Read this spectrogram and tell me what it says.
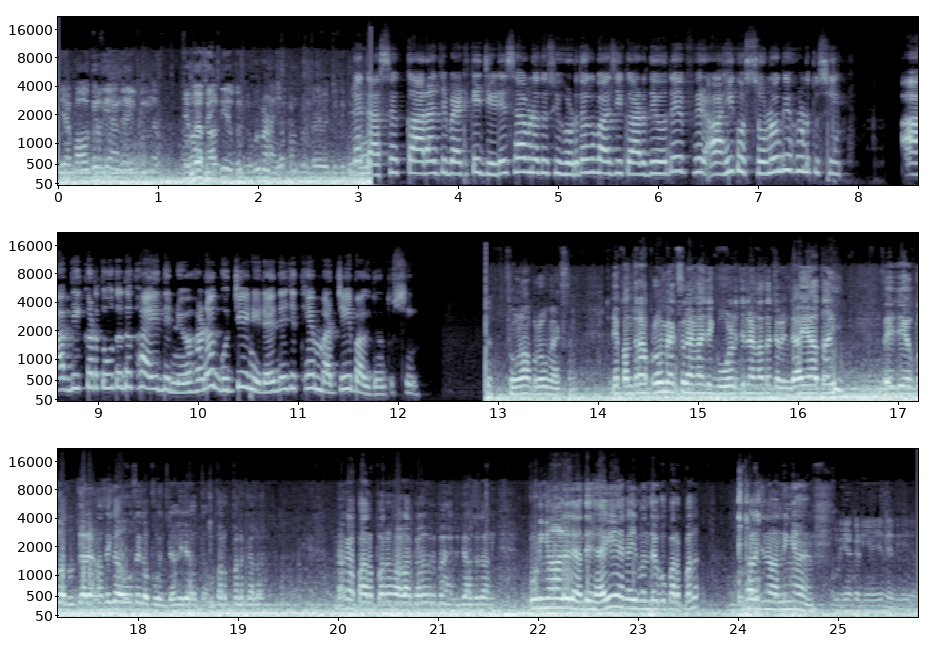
ਜੇ ਆਪਾਂ ਉਧਰ ਜਾਂਦੇ ਕਿੱਦਾਂ ਸਾਲਦੀ ਉਧਰ ਜ਼ਰੂਰ ਬਣਾ ਜਾ ਦੇ ਲੈ ਦੱਸ ਕਾਰਾਂ 'ਚ ਬੈਠ ਕੇ ਜਿਹੜੇ ਹਿਸਾਬ ਨਾਲ ਤੁਸੀਂ ਹੁੜਦੰਗਬਾਜ਼ੀ ਕਰਦੇ ਹੋ ਤੇ ਫਿਰ ਆਹੀ ਕੁਝ ਸੁਣੋਗੇ ਹੁਣ ਤੁਸੀਂ? ਆਪਦੀ ਕਰਤੂਤ ਦਿਖਾਈ ਦਿੰਦੇ ਹੋ ਹਨਾ? ਗੁੱਝੇ ਨਹੀਂ ਰਹਿੰਦੇ ਜਿੱਥੇ ਮਰਜ਼ੀ ਵਗ ਜਾਓ ਤੁਸੀਂ। 16 ਪ੍ਰੋ ਮੈਕਸ ਜੇ 15 ਪ੍ਰੋ ਮੈਕਸ ਲੈਣਾ ਜੇ 골ਡ ਚ ਲੈਣਾ ਤਾਂ 54000 ਦਾ ਹੀ। ਤੇ ਜੇ ਆਪਾਂ ਦੂਜਾ ਲੈਣਾ ਸੀਗਾ ਉਹ ਸੀਗਾ 55000 ਦਾ ਪਰਪਲ ਕਲਰ ਮੈਂ ਕਿਹਾ ਪਰਪਲ ਵਾਲਾ ਕਲਰ ਮੈਂ ਜ਼ਿਆਦਾ ਨਹੀਂ ਕੁੜੀਆਂ ਵਾਲੇ ਲੈਂਦੇ ਹੈਗੇ ਆ ਕਈ ਬੰਦੇ ਕੋ ਪਰਪਲ ਨਾਲ ਜਨਾਨੀਆਂ। ਕੁੜੀਆਂ ਕੜੀਆਂ ਜੀ ਲੈਂਦੀਆਂ?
